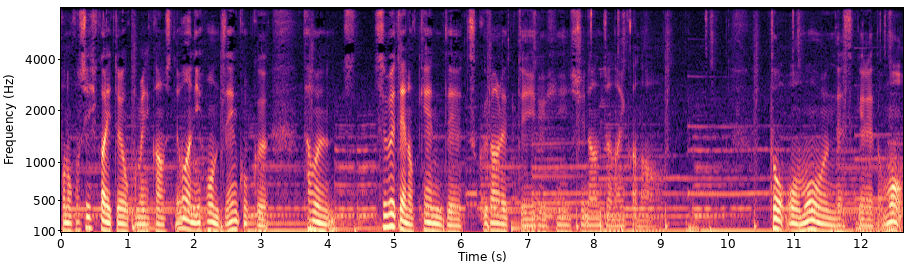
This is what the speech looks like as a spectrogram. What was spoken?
このコシヒカリというお米に関しては日本全国多分全ての県で作られている品種なんじゃないかな。と思うんですけれども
